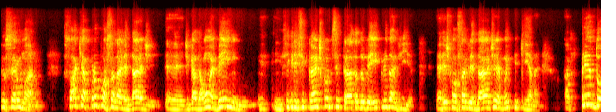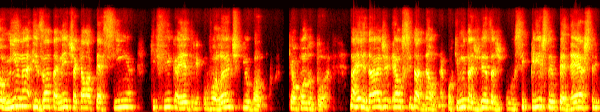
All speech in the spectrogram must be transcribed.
e o ser humano. Só que a proporcionalidade é, de cada um é bem insignificante quando se trata do veículo e da via. A responsabilidade é muito pequena. A predomina exatamente aquela pecinha que fica entre o volante e o banco, que é o condutor na realidade é o cidadão, né? porque muitas vezes o ciclista e o pedestre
